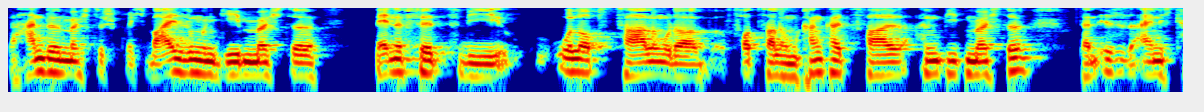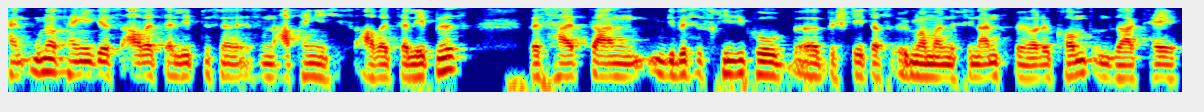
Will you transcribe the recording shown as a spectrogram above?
behandeln möchte, sprich Weisungen geben möchte, Benefits wie Urlaubszahlung oder Fortzahlung im Krankheitsfall anbieten möchte, dann ist es eigentlich kein unabhängiges Arbeitserlebnis, sondern es ist ein abhängiges Arbeitserlebnis, weshalb dann ein gewisses Risiko äh, besteht, dass irgendwann mal eine Finanzbehörde kommt und sagt, hey,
